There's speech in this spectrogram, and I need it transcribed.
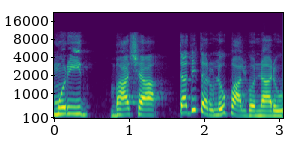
మురీద్ భాషా తదితరులు పాల్గొన్నారు.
